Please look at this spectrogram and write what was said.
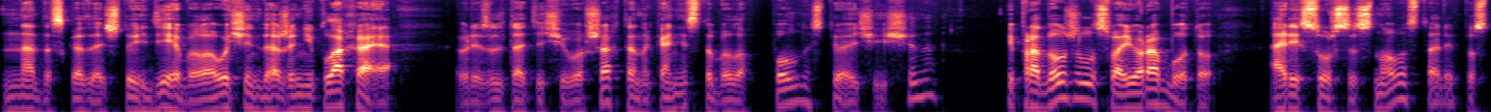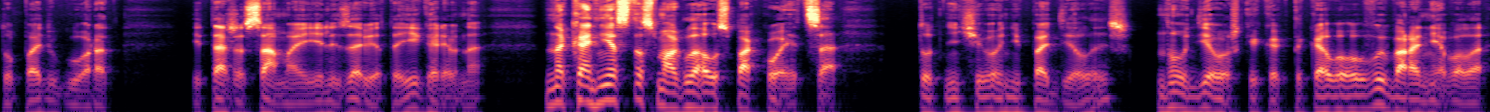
Надо сказать, что идея была очень даже неплохая, в результате чего шахта наконец-то была полностью очищена — и продолжила свою работу, а ресурсы снова стали поступать в город. И та же самая Елизавета Игоревна наконец-то смогла успокоиться. Тут ничего не поделаешь. Но у девушки как такового выбора не было.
